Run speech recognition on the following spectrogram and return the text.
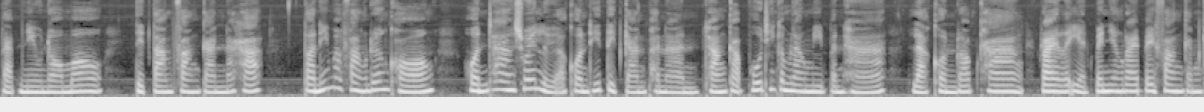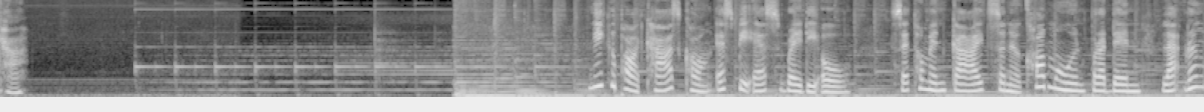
แบบ New Normal ติดตามฟังกันนะคะ ตอนนี้มาฟังเรื่องของหนทางช่วยเหลือคนที่ติดการพนัน ทั้งกับผู้ที่กำลังมีปัญหา และคนรอบข้าง รายละเอียดเป็นอย่างไรไปฟังกันค่ะ นี่คือพอดคาสต์ของ SBS Radio Settlement Guide เสนอข้อมูล ประเด็น และเรื่อง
